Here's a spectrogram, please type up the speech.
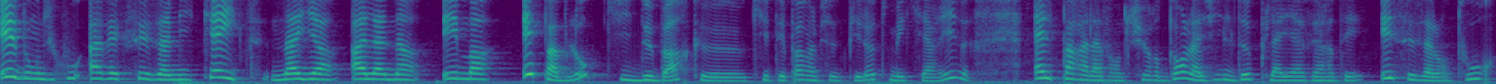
Et donc, du coup, avec ses amis Kate, Naya, Alana, Emma et Pablo, qui débarquent, euh, qui n'étaient pas dans l'épisode pilote, mais qui arrivent, elle part à l'aventure dans la ville de Playa Verde et ses alentours,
